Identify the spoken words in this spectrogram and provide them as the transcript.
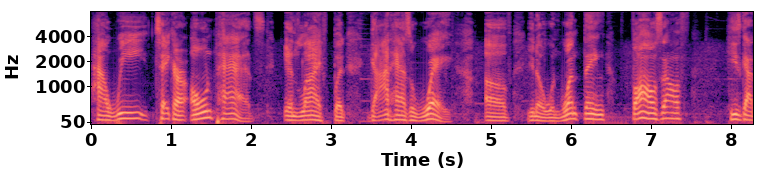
how we take our own paths in life, but God has a way of, you know, when one thing falls off, he's got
